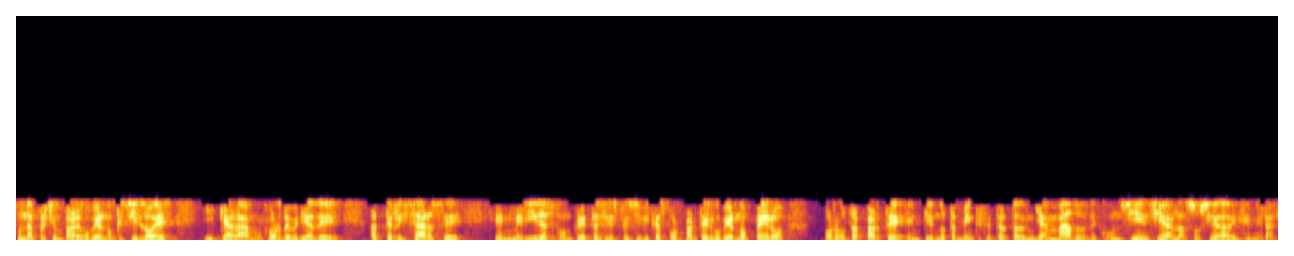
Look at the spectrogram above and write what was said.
una presión para el gobierno, que sí lo es y que a lo mejor debería de aterrizarse en medidas concretas y específicas por parte del gobierno, pero por otra parte entiendo también que se trata de un llamado de conciencia a la sociedad en general.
